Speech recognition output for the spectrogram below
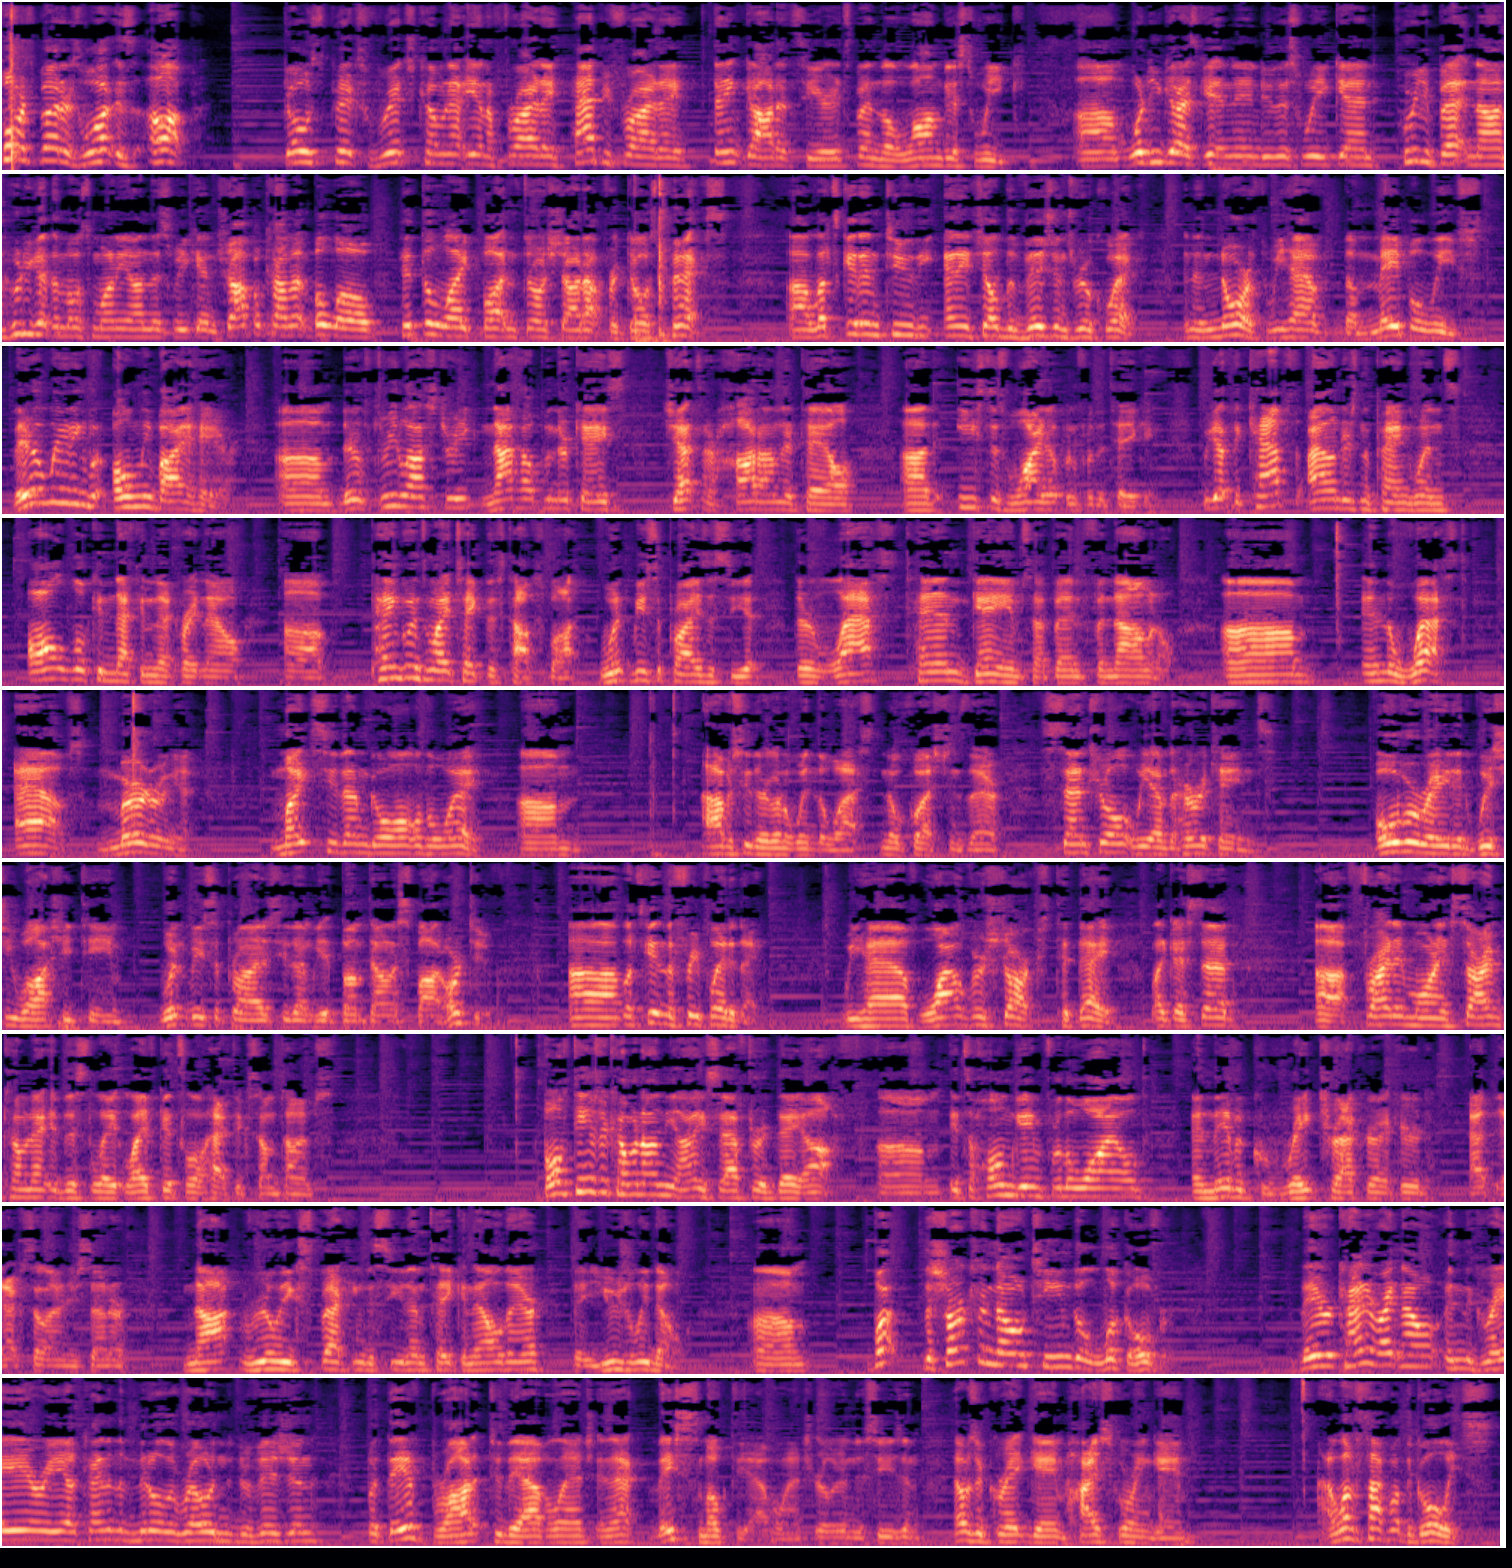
Sports betters, what is up? Ghost Picks Rich coming at you on a Friday. Happy Friday. Thank God it's here. It's been the longest week. Um, what are you guys getting into this weekend? Who are you betting on? Who do you got the most money on this weekend? Drop a comment below. Hit the like button. Throw a shout out for Ghost Picks. Uh, let's get into the NHL divisions real quick. In the North, we have the Maple Leafs. They're leading, but only by a hair. Um, their three-loss streak not helping their case. Jets are hot on their tail. Uh, the East is wide open for the taking. We got the Caps, Islanders, and the Penguins all looking neck and neck right now. Uh, Penguins might take this top spot. Wouldn't be surprised to see it. Their last 10 games have been phenomenal. Um, in the West, Avs murdering it. Might see them go all the way. Um, obviously, they're going to win the West. No questions there. Central, we have the Hurricanes. Overrated, wishy-washy team. Wouldn't be surprised to see them get bumped down a spot or two. Uh, let's get in the free play today. We have Wild vs. Sharks today. Like I said, uh, Friday morning. Sorry I'm coming at you this late. Life gets a little hectic sometimes. Both teams are coming on the ice after a day off. Um, it's a home game for the Wild, and they have a great track record at the Xcel Energy Center. Not really expecting to see them take an L there. They usually don't. Um, but the Sharks are no team to look over. They're kind of right now in the gray area, kind of the middle of the road in the division, but they have brought it to the Avalanche, and that, they smoked the Avalanche earlier in the season. That was a great game, high-scoring game. I love to talk about the goalies.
